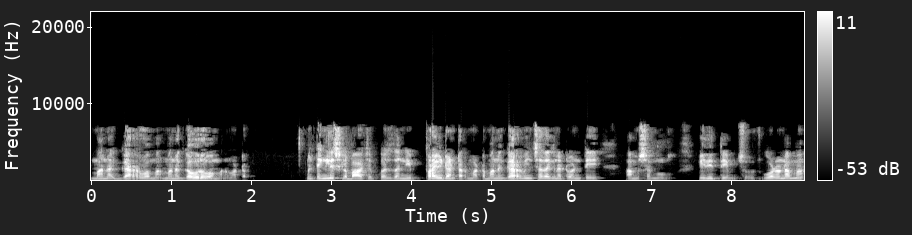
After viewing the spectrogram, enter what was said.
మన గర్వం మన గౌరవం అనమాట అంటే ఇంగ్లీష్లో బాగా చెప్పుకోవచ్చు. దాన్ని ప్రైడ్ అంటారు అనమాట మనం గర్వించదగినటువంటి అంశము. ఇది థీమ్. చూడండమ్మా.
